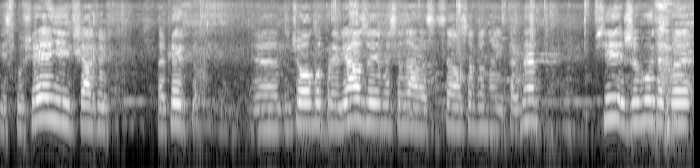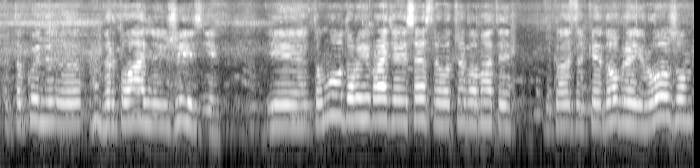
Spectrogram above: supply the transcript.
іскушень, всяких таких, е, до чого ми прив'язуємося зараз, це особливо інтернет. Всі живуть якби такою е, віртуальною життю. І тому, дорогі браття і сестри, от треба мати таке- добрий розум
